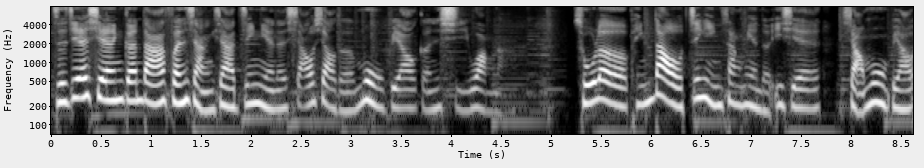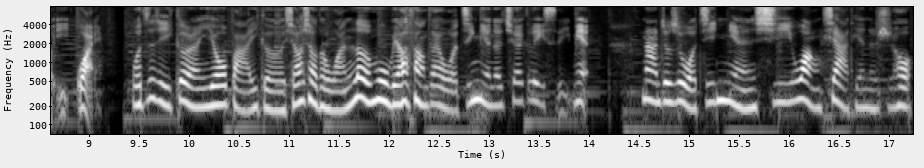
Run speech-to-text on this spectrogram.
直接先跟大家分享一下今年的小小的目标跟希望啦。除了频道经营上面的一些小目标以外，我自己个人也有把一个小小的玩乐目标放在我今年的 checklist 里面，那就是我今年希望夏天的时候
